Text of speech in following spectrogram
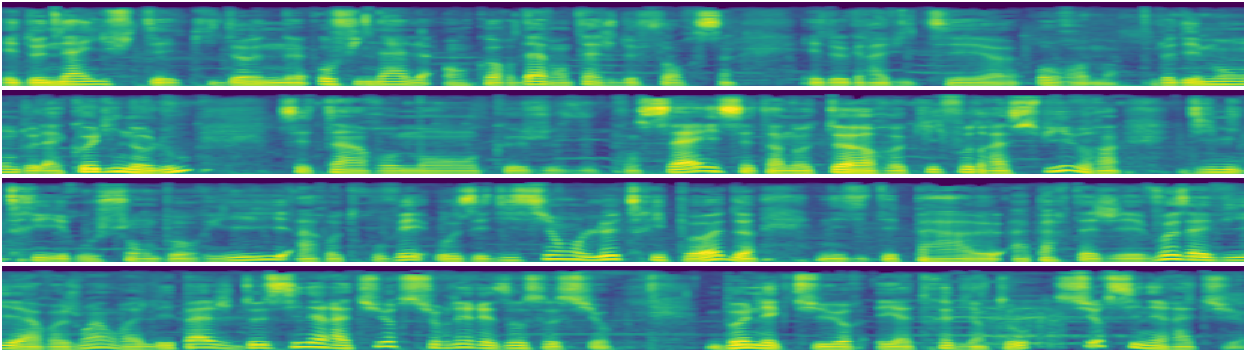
et de naïveté qui donne au final encore davantage de force et de gravité au roman. Le démon de la colline au loup, c'est un roman que je vous conseille. C'est un auteur qu'il faudra suivre, Dimitri Rouchon-Bory, à retrouver aux éditions Le Tripode. N'hésitez pas à vos avis et à rejoindre les pages de Cinérature sur les réseaux sociaux. Bonne lecture et à très bientôt sur Cinérature.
